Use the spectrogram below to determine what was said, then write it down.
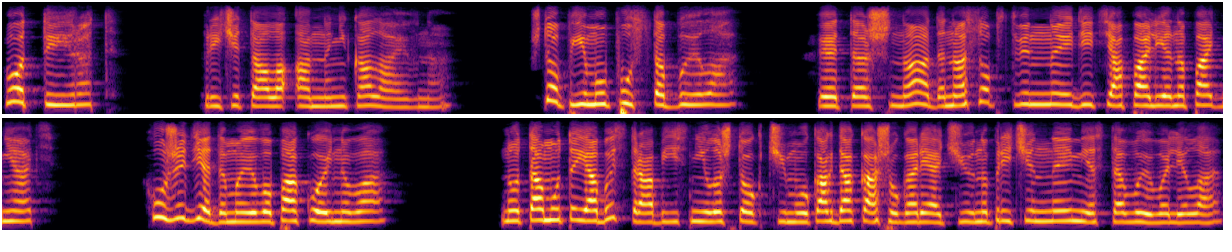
«Вот Ирод!» — причитала Анна Николаевна. «Чтоб ему пусто было! Это ж надо на собственное дитя полено поднять! Хуже деда моего покойного!» Но тому-то я быстро объяснила, что к чему, когда кашу горячую на причинное место вывалила.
